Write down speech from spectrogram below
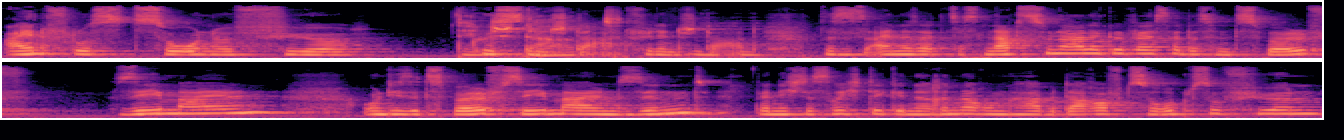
Einflusszone für den Küstenstaat, Staat. für den Staat. Das ist einerseits das nationale Gewässer, das sind zwölf Seemeilen. Und diese zwölf Seemeilen sind, wenn ich das richtig in Erinnerung habe, darauf zurückzuführen,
